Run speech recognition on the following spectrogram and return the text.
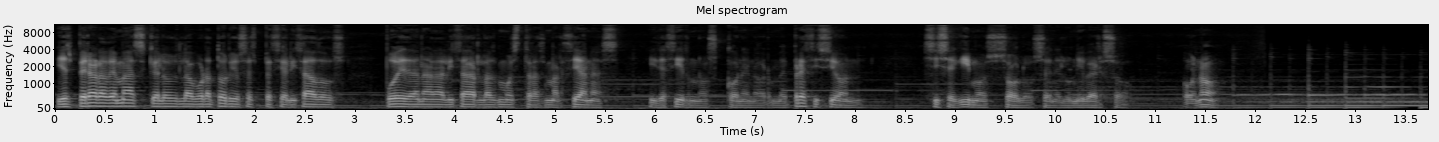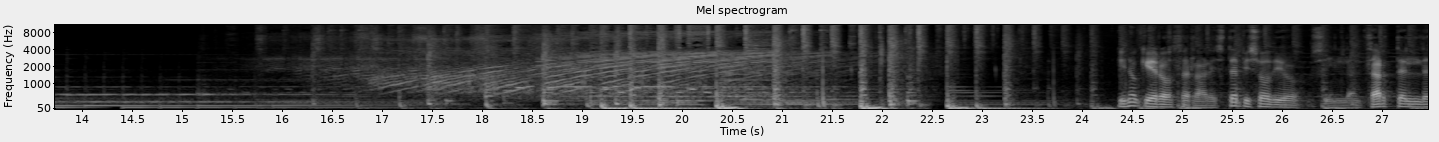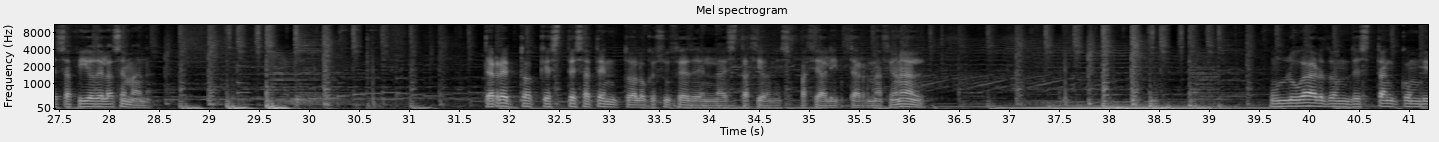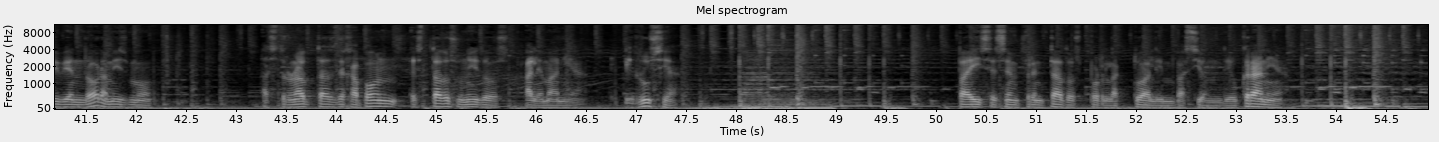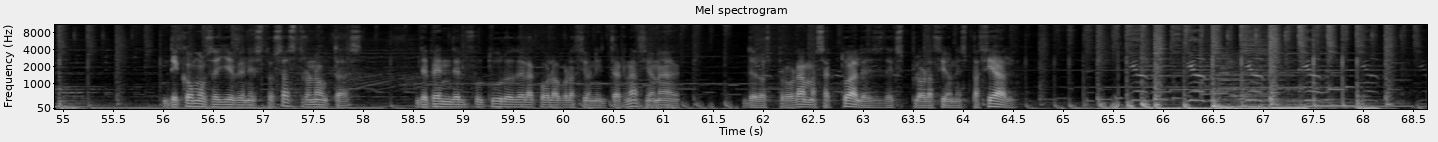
Y esperar además que los laboratorios especializados puedan analizar las muestras marcianas y decirnos con enorme precisión si seguimos solos en el universo o no. No quiero cerrar este episodio sin lanzarte el desafío de la semana. Te reto que estés atento a lo que sucede en la Estación Espacial Internacional. Un lugar donde están conviviendo ahora mismo astronautas de Japón, Estados Unidos, Alemania y Rusia. Países enfrentados por la actual invasión de Ucrania. De cómo se lleven estos astronautas depende el futuro de la colaboración internacional de los programas actuales de exploración espacial.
